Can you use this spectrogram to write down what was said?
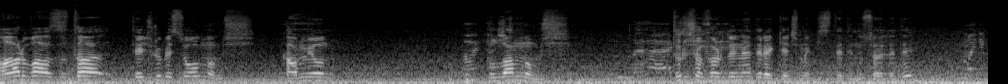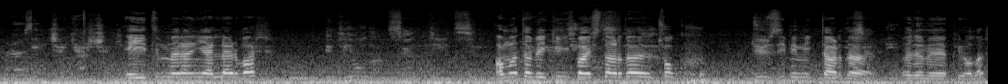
ağır vasıta tecrübesi olmamış. Kamyon Ay, kullanmamış. her Tır şey şoförlüğüne direkt geçmek istediğini söyledi. Manipülasyon. Bence gerçek. Eğitim veren yerler var. Ama tabii ki ilk başlarda çok cüzi bir miktarda ödeme yapıyorlar.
